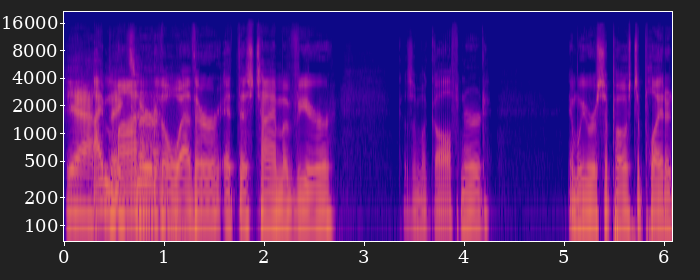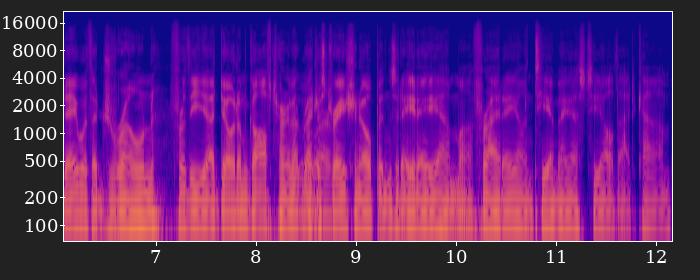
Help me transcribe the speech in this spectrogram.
Yeah, I monitor time. the weather at this time of year because I'm a golf nerd. And we were supposed to play today with a drone for the uh, Dotem Golf Tournament. Registration opens at 8 a.m. Uh, Friday on TMASTL.com.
